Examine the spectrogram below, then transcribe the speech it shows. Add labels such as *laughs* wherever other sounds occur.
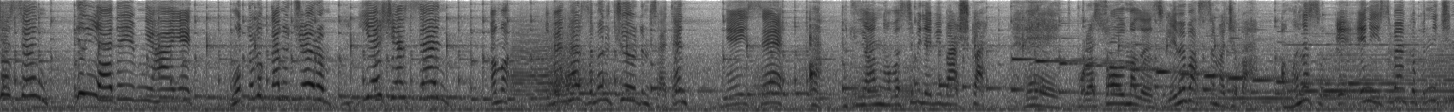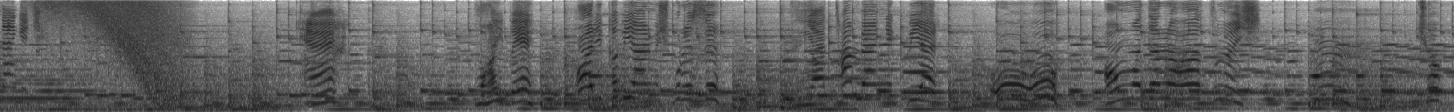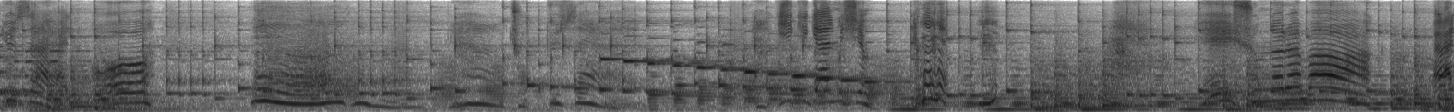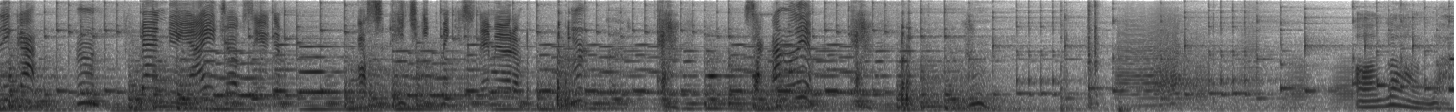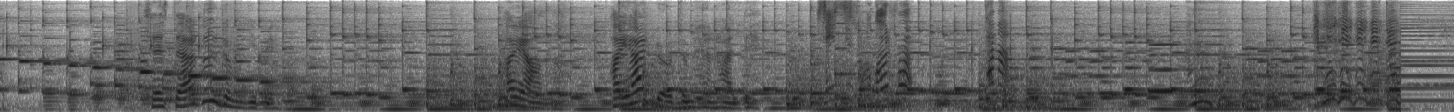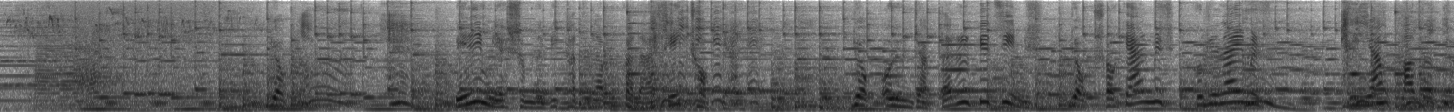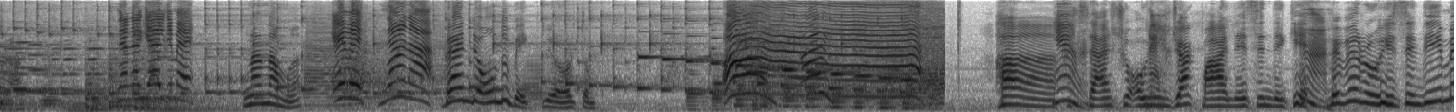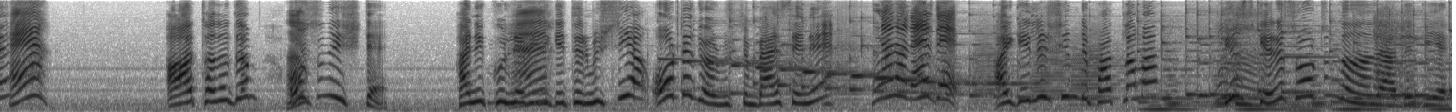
Yaşasın. Dünyadayım nihayet. Mutluluktan uçuyorum. Yaşasın. Ama ben her zaman uçuyordum zaten. Neyse. Ah bu dünyanın havası bile bir başka. Evet burası olmalı. Zile mi bassam acaba? Ama nasıl? E, en iyisi ben kapının içinden geçeyim. Eh. Vay be. Harika bir yermiş burası. Bu Dünya tam benlik bir yer. Oo, amma da rahatmış. Hmm, çok güzel. Oh. Çok güzel. İyi ki gelmişim. *laughs* hey şunlara bak. Harika. Ben dünyayı çok sevdim. Aslında hiç gitmek istemiyorum. Eh, Saklanmalıyım. Eh, Allah Allah. Sesler duydum gibi. Hay Allah. Hayal gördüm herhalde. Sessiz ol Gorfo. Tamam. *laughs* Yok. Benim yaşımda bir kadına bu kadar şey çok geldi. Yok oyuncaklar ülkesiymiş. Yok şokermiş, kulinaymış. Dünyam kaldırmıyor artık. Nana mı? Evet Nana. Ben de onu bekliyordum. Ay! Ay! Ha, sen şu oyuncak mahallesindeki bebe ruhisin değil mi? He? Aa tanıdım. Ha? Olsun işte. Hani Ha? getirmişti ya orada görmüştüm ben seni. Nana nerede? Ay gelir şimdi patlama. Yüz kere sordun Nana nerede diye.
